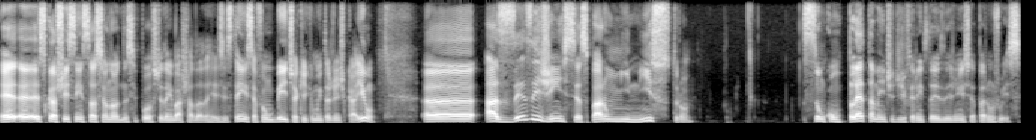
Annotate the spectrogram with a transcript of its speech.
É, é, é, isso que eu achei sensacional nesse post da Embaixada da Resistência, foi um bait aqui que muita gente caiu. Uh, as exigências para um ministro são completamente diferentes da exigência para um juiz.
